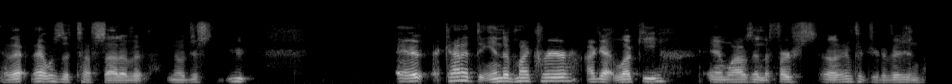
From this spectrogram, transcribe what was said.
that that was the tough side of it. You know, just you kind of at the end of my career, I got lucky, and while I was in the first uh, infantry division,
